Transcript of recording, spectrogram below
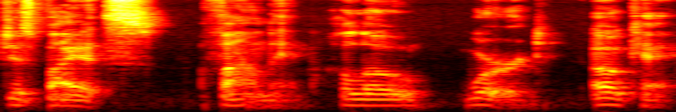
just by its file name, hello word. Okay.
